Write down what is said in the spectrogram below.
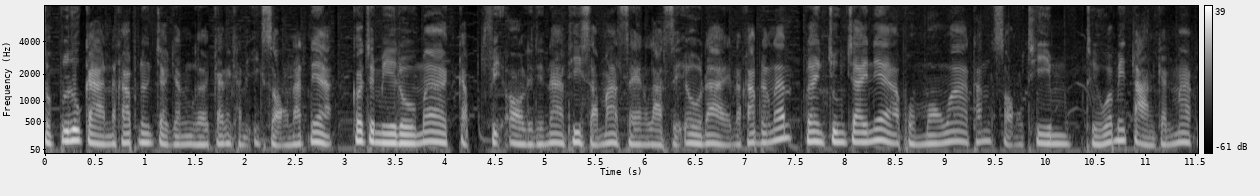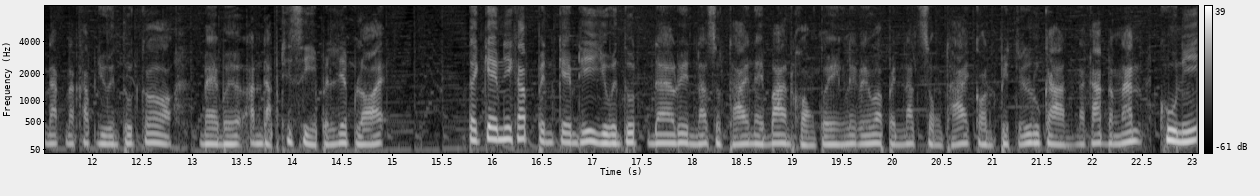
จบฤดูกาลนะครับ เนื่องจากยังเหลือการแข่งขันอีก 2 นัดเนี่ย ก็จะมีโรม่ากับฟิออเรนติน่าที่สามารถแซงลาเซโอได้นะครับ ดังนั้นแรงจูงใจเนี่ยผมมองว่าทั้ง 2 ทีม ถือว่าไม่ต่างกันมากนักนะครับยูเวนตุสก็แบเบอร์อันดับที่ 4 เป็นเรียบร้อยแต่เกมนี้ครับ เป็นเกมที่ยูเวนตุสได้เล่นนัดสุดท้ายในบ้านของตัวเองเรียกได้ว่าเป็นนัดส่งท้ายก่อนปิดฤดูกาลนะครับ ดังนั้นคู่นี้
